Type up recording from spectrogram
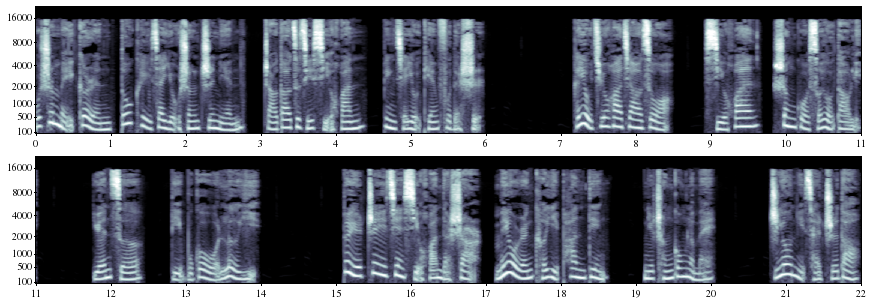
不是每个人都可以在有生之年找到自己喜欢并且有天赋的事。可有句话叫做“喜欢胜过所有道理，原则抵不过我乐意”。对于这一件喜欢的事儿，没有人可以判定你成功了没，只有你才知道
